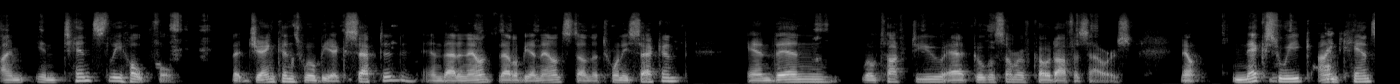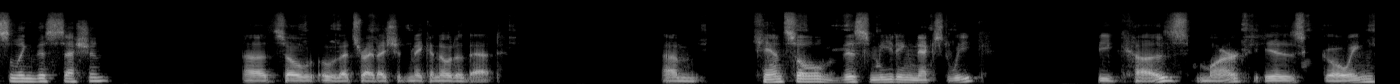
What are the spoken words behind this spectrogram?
I'm intensely hopeful that Jenkins will be accepted and that announce that'll be announced on the 22nd. And then we'll talk to you at Google Summer of Code office hours. Now, next week, I'm you. canceling this session. Uh, so, oh, that's right. I should make a note of that. Um, cancel this meeting next week because Mark is going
